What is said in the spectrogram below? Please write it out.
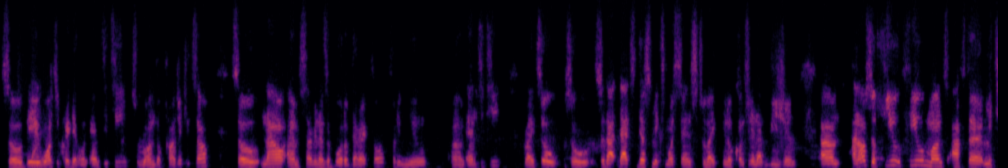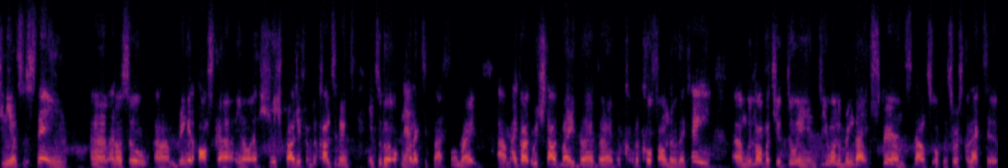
So they yeah. want to create their own entity to run the project itself. So now I'm serving as a board of director for the new um, entity, right? So so so that that just makes more sense to like you know continue that vision. Um, and also few few months after meeting you at Sustain, um, and also um, bringing OSCA, you know, a huge project from the continent into the Open yeah. Collective platform, right? Um, I got reached out by the, the, the co-founder, like, hey, um, we love what you're doing. Do you want to bring that experience down to Open Source Collective,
